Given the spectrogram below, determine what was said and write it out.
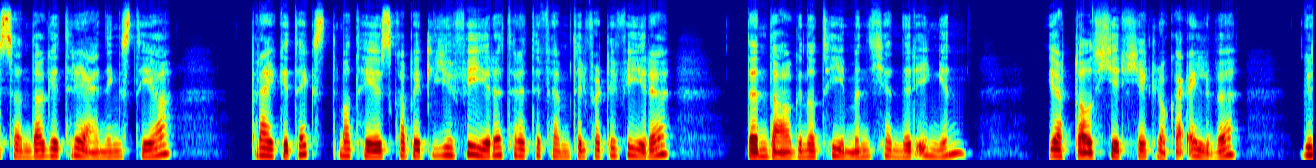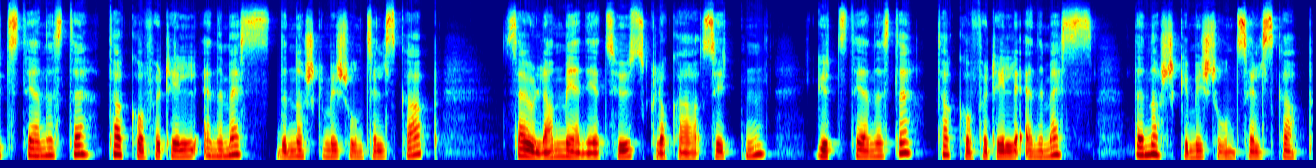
søndag i treegningstida, preiketekst Matteus kapittel 24, 35–44, Den dagen og timen kjenner ingen, Hjartdal kirke klokka 11, gudstjeneste, takkoffer til NMS, Det Norske Misjonsselskap, Sauland menighetshus klokka 17, gudstjeneste, takkoffer til NMS, Det Norske Misjonsselskap.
